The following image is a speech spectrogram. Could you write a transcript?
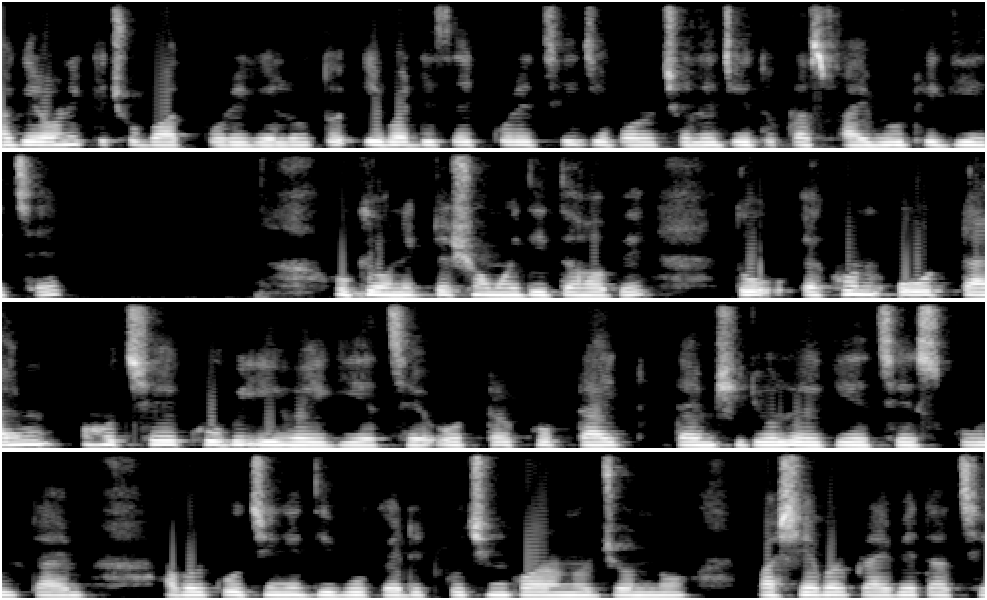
আগের অনেক কিছু বাদ পড়ে গেল। তো এবার ডিসাইড করেছি যে বড় ছেলে যেহেতু ক্লাস ফাইভে উঠে গিয়েছে, ওকে অনেকটা সময় দিতে হবে। তো এখন ওর টাইম হচ্ছে খুবই ই হয়ে গিয়েছে। ওরটার খুব টাইট টাইম শিডিউল হয়ে গিয়েছে স্কুল টাইম আবার কোচিংয়ে দিব ক্যাডেট কোচিং করানোর জন্য, পাশে আবার প্রাইভেট আছে,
